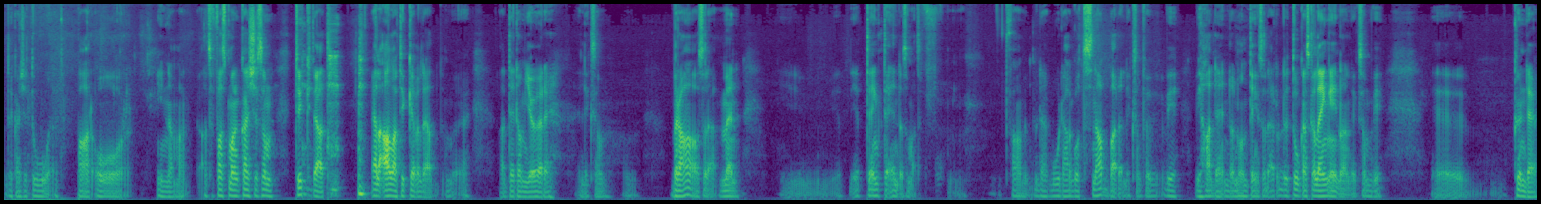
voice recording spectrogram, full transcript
Det kanske tog ett par år Innan man Alltså fast man kanske som tyckte att Eller alla tycker väl det att Att det de gör är liksom Bra och sådär men jag, tänkte ändå som att fan, det borde ha gått snabbare liksom för vi, vi hade ändå någonting sådär och det tog ganska länge innan liksom vi eh, kunde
